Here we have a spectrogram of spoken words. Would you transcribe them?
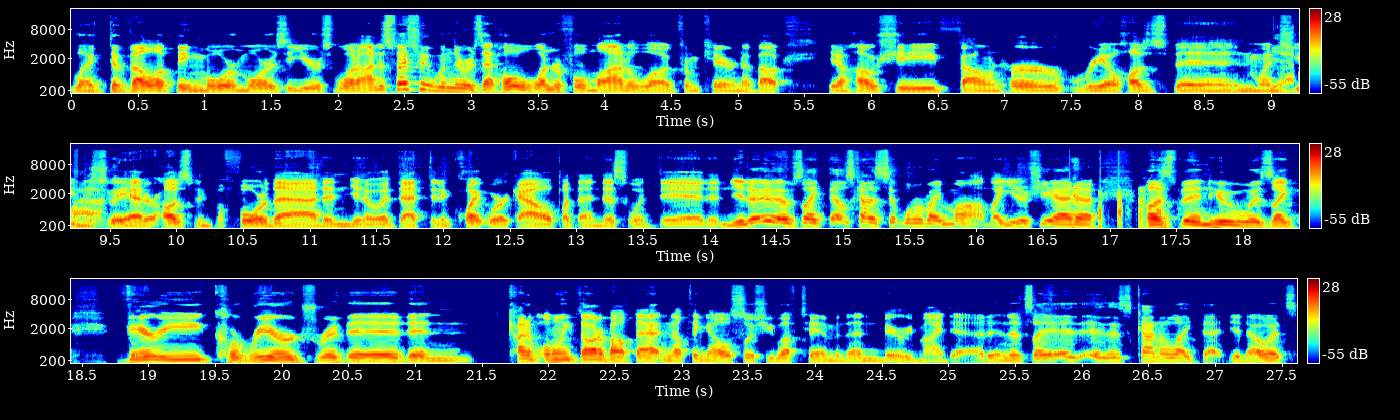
like developing more and more as the years went on, especially when there was that whole wonderful monologue from Karen about you know how she found her real husband when yeah. she initially had her husband before that and you know that didn't quite work out but then this one did and you know it was like that was kind of similar to my mom like you know she had a husband who was like very career driven and kind of only thought about that and nothing else. So she left him and then married my dad. And it's like it, it's kind of like that, you know. It's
